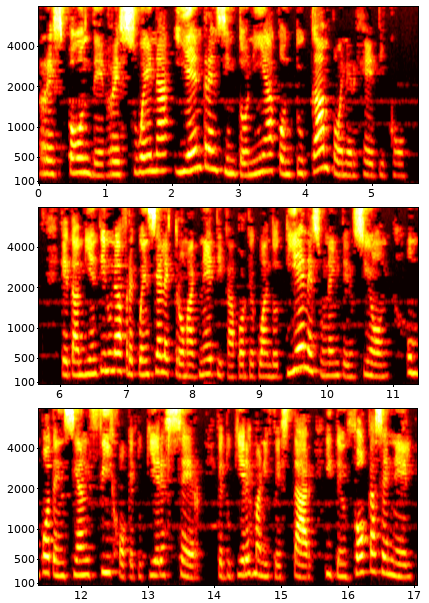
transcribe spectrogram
responde, resuena y entra en sintonía con tu campo energético que también tiene una frecuencia electromagnética, porque cuando tienes una intención, un potencial fijo que tú quieres ser, que tú quieres manifestar y te enfocas en él,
